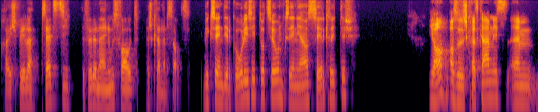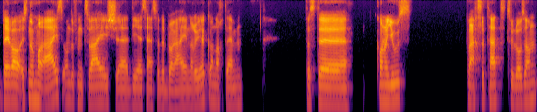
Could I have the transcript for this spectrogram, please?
können spielen, besetzt sind dafür wenn einer ausfällt, hast du keinen Ersatz. Wie sehen die Goalie-Situation? Sehe ich auch sehr kritisch. Ja, also es ist kein Geheimnis. Ähm, Bera ist Nummer eins und auf dem zwei ist äh, die Saison der Brian Rüger, nachdem dass der Conor Hughes gewechselt hat zu Lausanne.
